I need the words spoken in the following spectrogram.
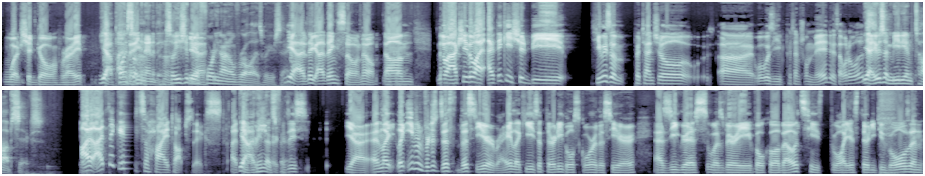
what should go right. Yeah, points don't mean anything. So he should be Yeah. a 49 overall, is what you're saying. Yeah, I think I think so. No, um, no, actually though, I, I think he should be. He was a potential. Uh, what was he? Potential mid? Is that what it was? Yeah, he was a medium top six. I, I think it's a high top six. I think Yeah, I for think that's fair. He's, yeah, and like like even for just this this year, right? Like he's a thirty goal scorer this year, as Zegras was very vocal about. He's well, he has thirty two goals, and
